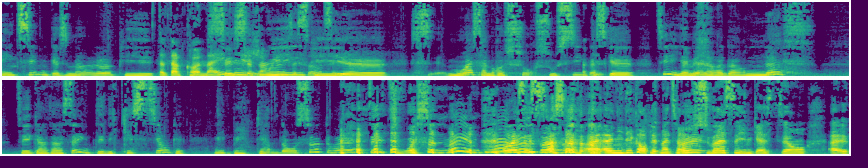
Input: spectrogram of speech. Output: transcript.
intime quasiment, là. Puis. T'as le temps de connaître les gens, oui, c'est ça. Puis, euh, moi, ça me ressource aussi parce que, tu sais, il y a même un regard neuf. Tu sais, quand t'enseignes, t'as des questions que eh bien, garde donc ça, toi. tu vois ça de même, toi. Oui, c'est ça. une idée complètement différente. Souvent, c'est une question euh,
